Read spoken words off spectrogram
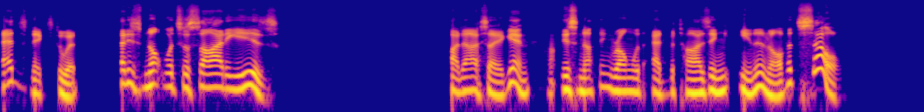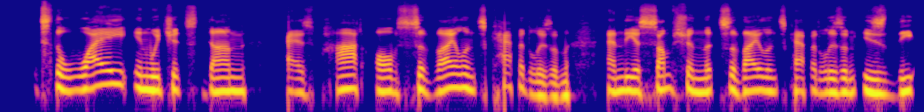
ads next to it. That is not what society is. I know I say again, there's nothing wrong with advertising in and of itself. It's the way in which it's done as part of surveillance capitalism and the assumption that surveillance capitalism is the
